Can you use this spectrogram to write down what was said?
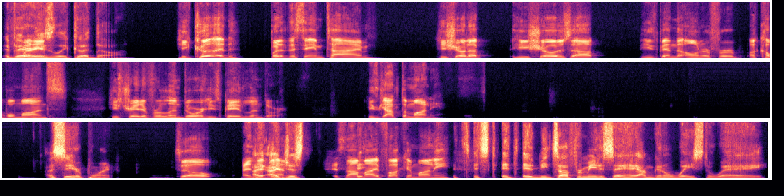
It very but easily could, though. He could, but at the same time, he showed up. He shows up. he's been the owner for a couple months. He's traded for Lindor. He's paid Lindor. He's got the money. I see your point. So, and I, I just it's not it- my fucking money. it's it's it, it'd be tough for me to say, hey, I'm gonna waste away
